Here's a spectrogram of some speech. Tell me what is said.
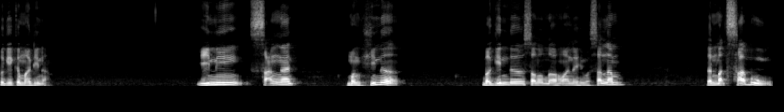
pergi ke Madinah. Ini sangat menghina baginda sallallahu alaihi wasallam dan mat sabu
